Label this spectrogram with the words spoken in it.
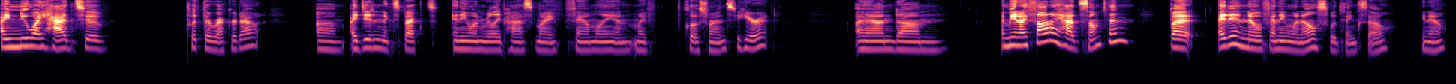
I knew I had to put the record out. Um, I didn't expect anyone really past my family and my close friends to hear it. And um, I mean, I thought I had something, but I didn't know if anyone else would think so, you know?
